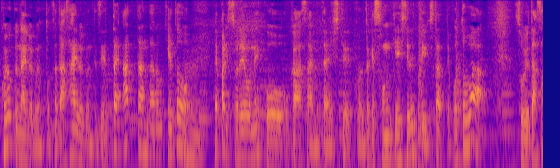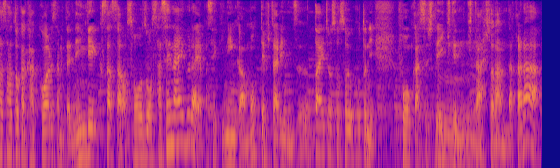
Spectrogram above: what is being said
こよくない部分とかダサい部分って絶対あったんだろうけど、うん。やっぱりそれをねこうお母さんに対してこれだけ尊敬してるって言ってたってことはそういうダサさとかかっこ悪さみたいな人間臭さを想像させないぐらいやっぱ責任感を持って2人にずっと愛情を注ぐことにフフォーカスして生きてきた人なんだから、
